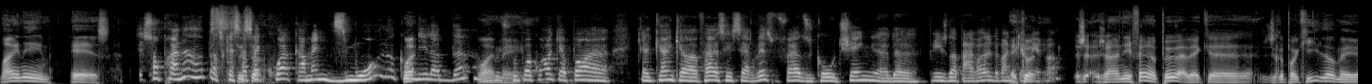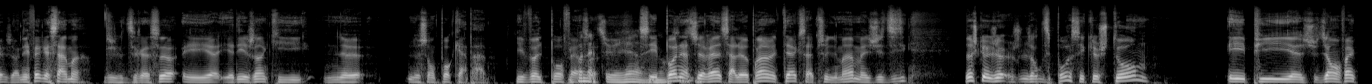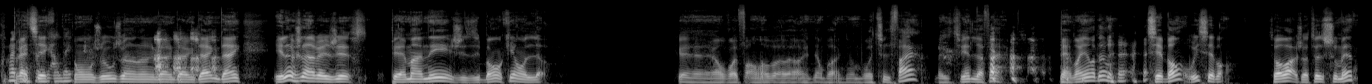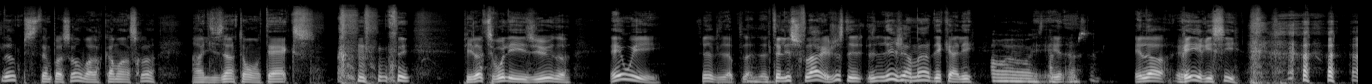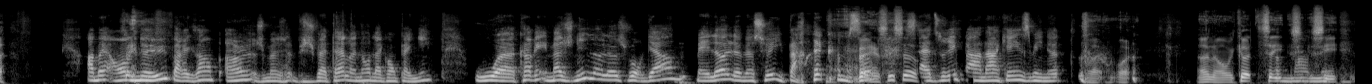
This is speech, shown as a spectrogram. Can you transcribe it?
My name is. C'est surprenant, hein, parce que ça, ça. fait quoi, quand même dix mois là, qu'on Ouais. est là-dedans? Ouais, Je ne mais- peux pas croire qu'il n'y a pas euh, quelqu'un qui a offert ses services pour faire du coaching euh, de prise de parole devant une Écoute, caméra. j'en ai fait un peu avec, euh, je dirais pas qui, là, mais j'en ai fait récemment, je dirais ça. Et euh, il y a des gens qui ne, ne sont pas capables. Ils veulent pas C'est faire pas ça. naturel. C'est pas naturel. Ça leur prend un texte absolument, mais j'ai dit. Là, ce que je, je leur dis pas, c'est que je tourne et puis euh, je dis, on fait un coup de pratique. Bonjour, dang, dang, dang, dang, dang. Et là, je l'enregistre. Puis à un moment donné, j'ai dit, bon, OK, on l'a. On va, on va-tu le faire? Ben, tu viens de le faire. ben voyons donc. C'est bon? Oui, c'est bon. Tu vas voir, je vais te le soumettre, là, puis si t'aimes pas ça, on va recommencera en lisant ton texte. puis là, tu vois les yeux, là. Eh oui! Tu Le, le, le télésouffleur est juste lé- légèrement décalé. Ah, ouais, ouais. Et là, rire ici. Ah ben, on a eu, par exemple, un, je, me- je vais taire le nom de la compagnie, où, euh, imaginez, là, là, je vous regarde, mais là, le monsieur, il parlait comme ça. Ben, c'est ça. a duré pendant 15 minutes. Ouais, ouais. Ah non, écoute, c'est,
